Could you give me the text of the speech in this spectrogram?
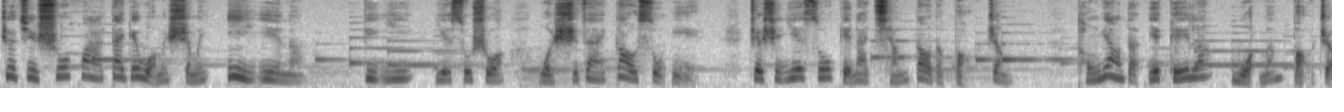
这句说话带给我们什么意义呢？第一，耶稣说：“我实在告诉你。”这是耶稣给那强盗的保证，同样的也给了我们保证。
